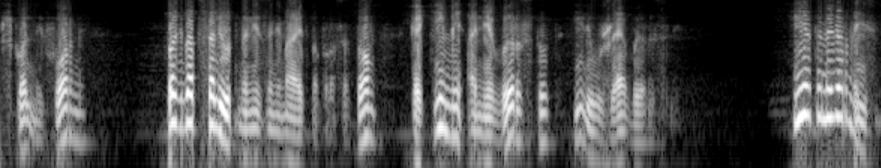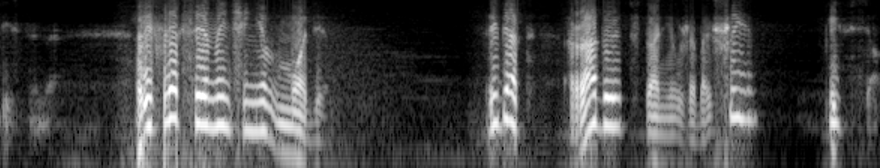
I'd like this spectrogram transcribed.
в школьной форме, вроде бы абсолютно не занимает вопрос о том, какими они вырастут или уже выросли. И это, наверное, естественно. Рефлексия нынче не в моде. Ребят радует, что они уже большие, и все.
